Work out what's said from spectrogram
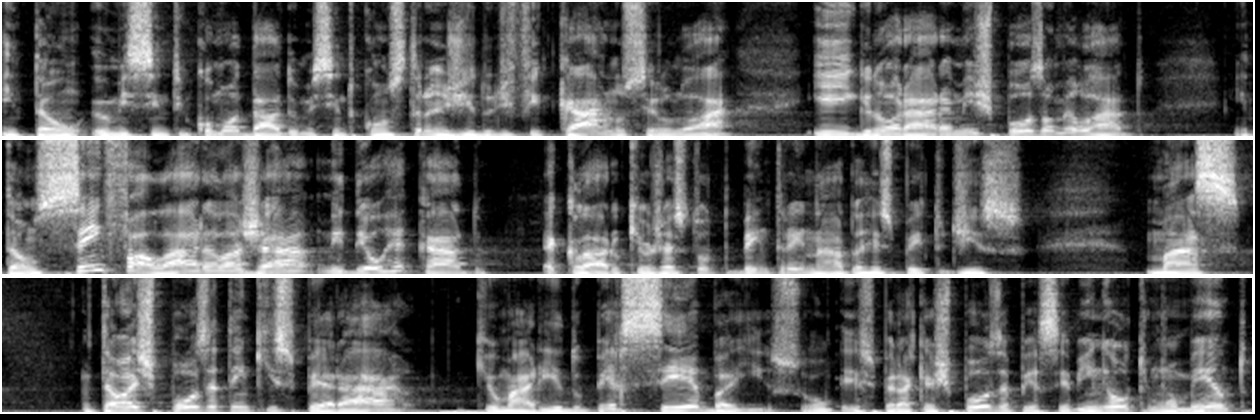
então eu me sinto incomodado, eu me sinto constrangido de ficar no celular e ignorar a minha esposa ao meu lado. Então, sem falar, ela já me deu o recado. É claro que eu já estou bem treinado a respeito disso. Mas então a esposa tem que esperar que o marido perceba isso, ou esperar que a esposa perceba. Em outro momento,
